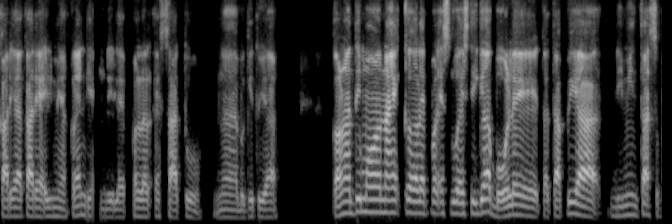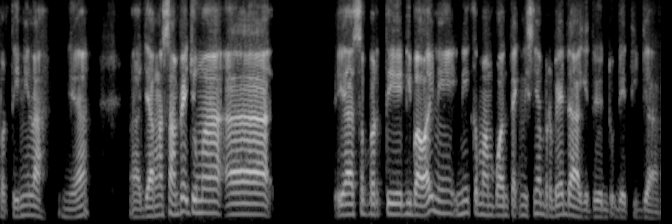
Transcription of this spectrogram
karya-karya ilmiah kalian yang di level S1 nah begitu ya kalau nanti mau naik ke level S2, S3 boleh, tetapi ya diminta seperti inilah ya. Nah, jangan sampai cuma uh, ya seperti di bawah ini, ini kemampuan teknisnya berbeda gitu untuk D3.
